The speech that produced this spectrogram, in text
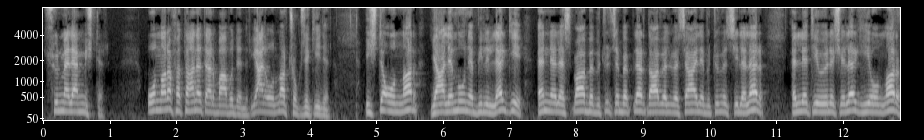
sürmelenmiştir. Onlara fetanet erbabı denir. Yani onlar çok zekidir. İşte onlar yalemune bilirler ki ennel esbabe bütün sebepler davel vesaile bütün vesileler elleti öyle şeyler ki onlar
